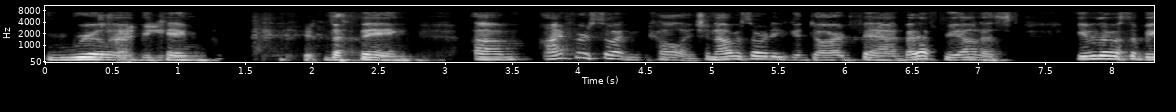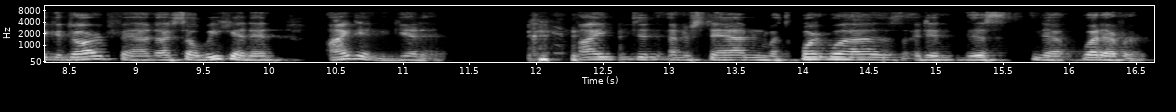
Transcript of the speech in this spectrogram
really became the thing. Um, I first saw it in college, and I was already a Godard fan. But I have to be honest, even though I was a big Godard fan, I saw Weekend, and I didn't get it. I didn't understand what the point was. I didn't this, you know, whatever.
